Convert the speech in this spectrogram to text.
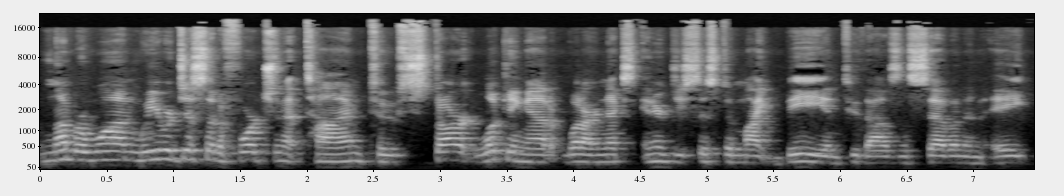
number one, we were just at a fortunate time to start looking at what our next energy system might be in 2007 and 8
